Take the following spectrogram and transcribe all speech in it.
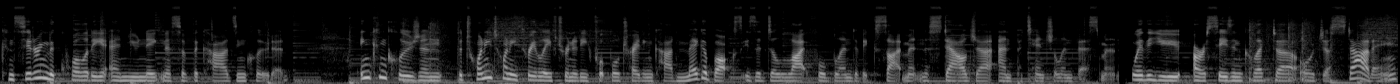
considering the quality and uniqueness of the cards included. In conclusion, the 2023 Leaf Trinity Football Trading Card Mega Box is a delightful blend of excitement, nostalgia, and potential investment. Whether you are a seasoned collector or just starting,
